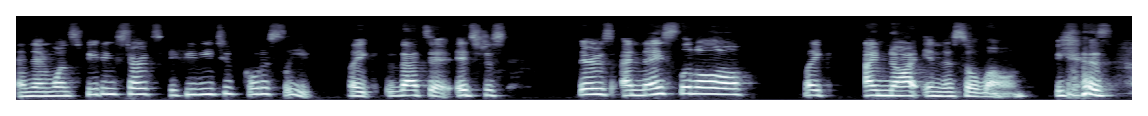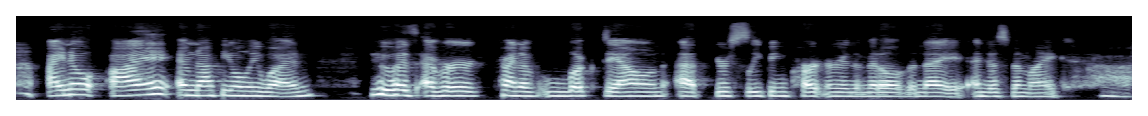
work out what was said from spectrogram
And then once feeding starts, if you need to, go to sleep. Like that's it. It's just, there's a nice little, like, I'm not in this alone because I know I am not the only one who has ever kind of looked down at your sleeping partner in the middle of the night and just been like, oh,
